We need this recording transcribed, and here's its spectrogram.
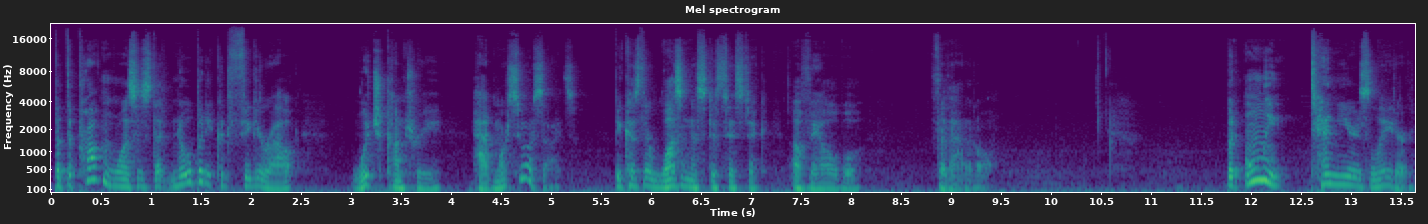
But the problem was is that nobody could figure out which country had more suicides because there wasn't a statistic available for that at all. But only 10 years later,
